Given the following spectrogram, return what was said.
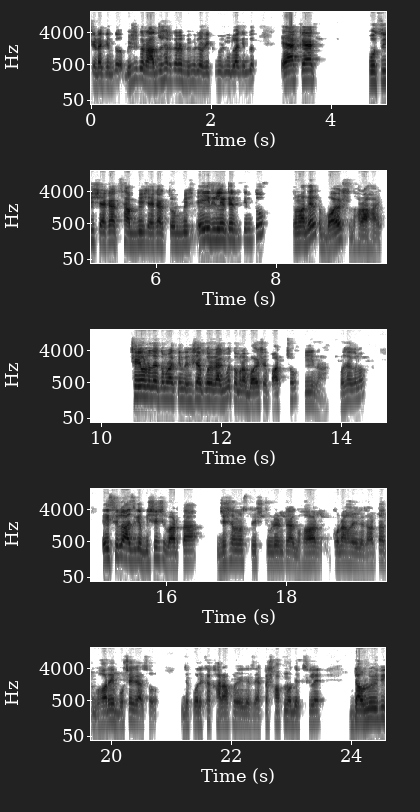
সেটা কিন্তু বিশেষ করে রাজ্য সরকারের বিভিন্ন রিক্রুটমেন্টগুলো কিন্তু এক এক পঁচিশ, এক এক ছাব্বিশ, এক এক চব্বিশ এই রিলেটেড কিন্তু তোমাদের বয়স ধরা হয়। সেই অনুযায়ী তোমরা কিন্তু হিসাব করে রাখবে তোমরা বয়সে পাচ্ছ কি না, বোঝা গেল? এই ছিল আজকে বিশেষ বার্তা। যে সমস্ত স্টুডেন্টরা ঘর কোনা হয়ে গেছে, অর্থাৎ ঘরে বসে গেছো, যে পরীক্ষা খারাপ হয়ে গেছে, একটা স্বপ্ন দেখছিলে ডাব্লিউপি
